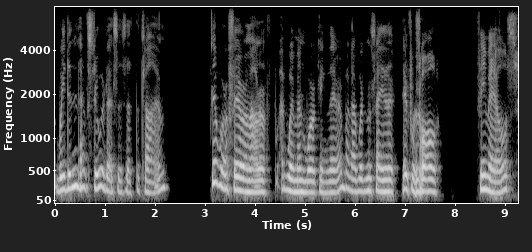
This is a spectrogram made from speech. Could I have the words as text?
we didn't have stewardesses at the time. There were a fair amount of women working there, but I wouldn't say that it was all females.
